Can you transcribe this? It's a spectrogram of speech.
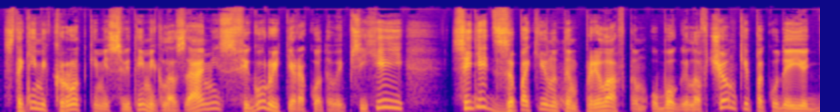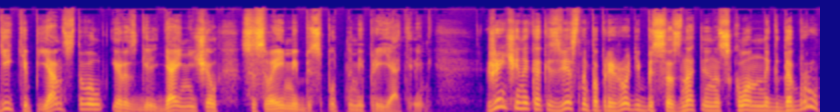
с такими кроткими святыми глазами, с фигурой терракотовой психеи, сидеть за покинутым прилавком убогой ловчонки, покуда ее Дикки пьянствовал и разгильдяйничал со своими беспутными приятелями. Женщины, как известно, по природе бессознательно склонны к добру,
